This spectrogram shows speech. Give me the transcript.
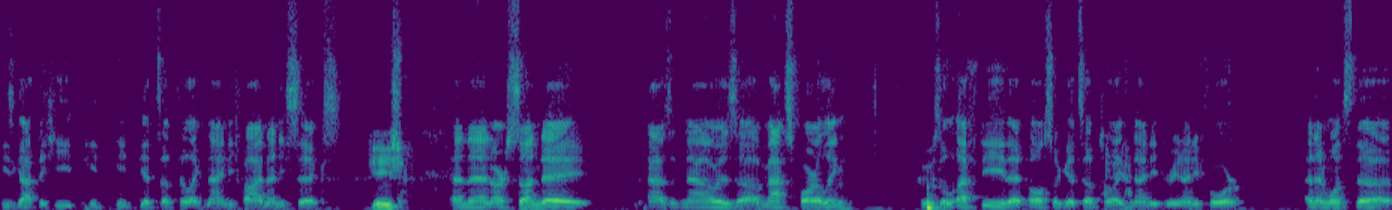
he's got the heat. He he gets up to like 95, 96. Geesh. And then our Sunday, as of now, is uh, Matt Sparling, who's a lefty that also gets up to like 93, 94. And then once the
